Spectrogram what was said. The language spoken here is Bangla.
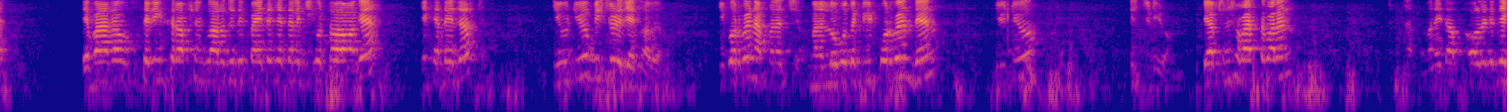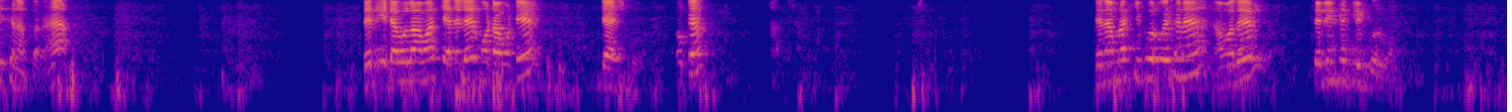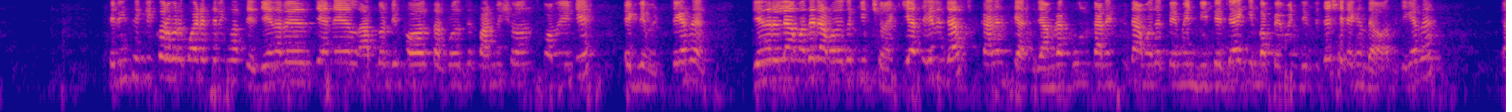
এবার আরও সেটিংস এর অপশনগুলো আরও যদি পাইতে চাই, তাহলে কি করতে হবে আমাকে? এখান থেকে জাস্ট ইউটিউব স্টোরে যেতে হবে। কি করবেন? আপনারা মানে লোগোতে ক্লিক করবেন দেন ইউটিউব স্টুডিও এই অপশনে সবাই আসতে পারেন। আচ্ছা মানে এটা অলরেডি দেখছেন আপনারা হ্যাঁ? দেন এটা হলো আমার চ্যানেলের মোটামুটি ড্যাশবোর্ড ওকে দেন আমরা কি করব এখানে? আমাদের সেটিংসে ক্লিক করব। সেটিংসে ক্লিক করার পরে কয়টা সেটিংস আছে? জেনারেল চ্যানেল আপলোড ডিফল্ট তারপর হচ্ছে পারমিশনস কমিউনিটি এগ্রিমেন্টস ঠিক আছে? জেনারেলি আমাদের আপাতত কিচ্ছু না কি আছে এখানে? জাস্ট কারেন্সি আছে। যে আমরা কোন কারেন্সিতে আমাদের পেমেন্ট দিতে চাই কিংবা পেমেন্ট দিতে চাই, সেটা এখানে দেওয়া আছে, ঠিক আছে?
